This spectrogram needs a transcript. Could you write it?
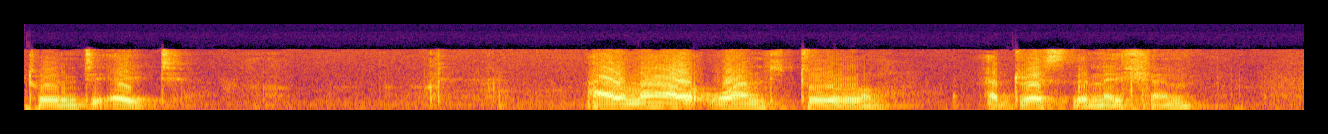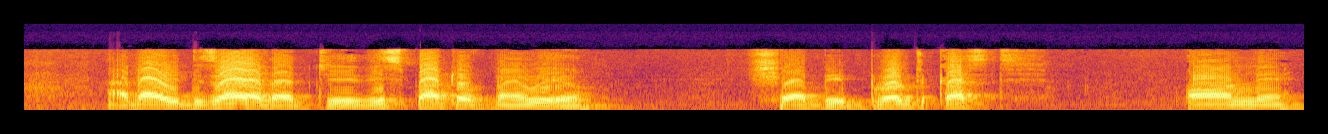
28. I now want to address the nation, and I desire that uh, this part of my will shall be broadcast on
